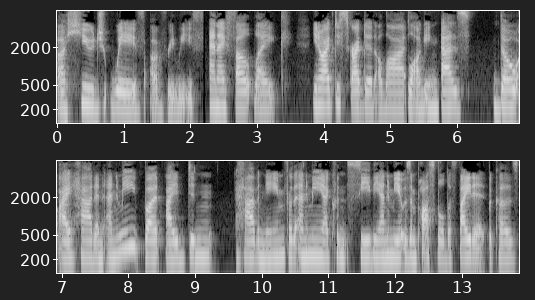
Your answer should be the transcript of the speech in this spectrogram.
a huge wave of relief. And I felt like, you know, I've described it a lot blogging as though I had an enemy, but I didn't have a name for the enemy. I couldn't see the enemy. It was impossible to fight it because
